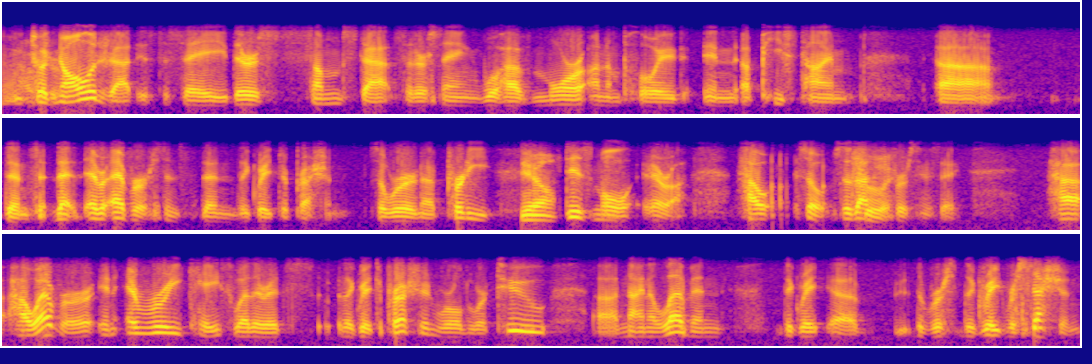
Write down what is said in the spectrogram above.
Oh, to sure. acknowledge that is to say there's some stats that are saying we'll have more unemployed in a peacetime uh, than that ever, ever since then the Great Depression. So we're in a pretty Yeah. dismal era. How so? So that's Truly. the first thing to say. How, however, in every case, whether it's the Great Depression, World War II, uh, 9/11, the Great uh, the, re- the Great Recession,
